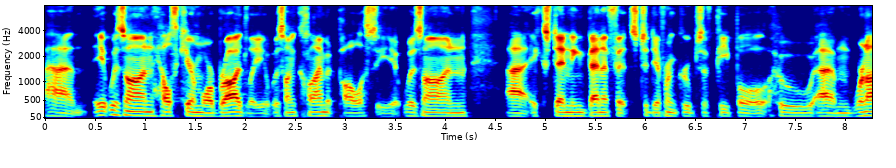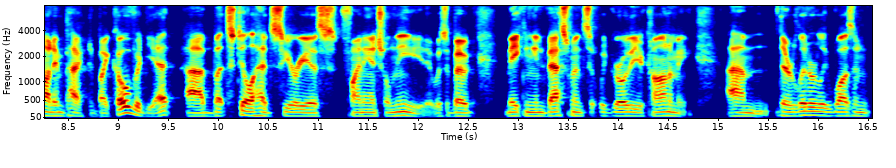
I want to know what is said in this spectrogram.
Um, it was on healthcare more broadly. It was on climate policy. It was on uh, extending benefits to different groups of people who um, were not impacted by COVID yet, uh, but still had serious financial need. It was about making investments that would grow the economy. Um, there literally wasn't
